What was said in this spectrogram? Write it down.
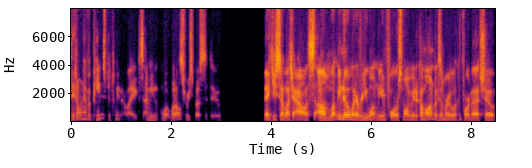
they don't have a penis between their legs. I mean, what, what else are we supposed to do? Thank you so much, Alice. Um, let me know whenever you want me and Forrest want me to come on because I'm really looking forward to that show.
